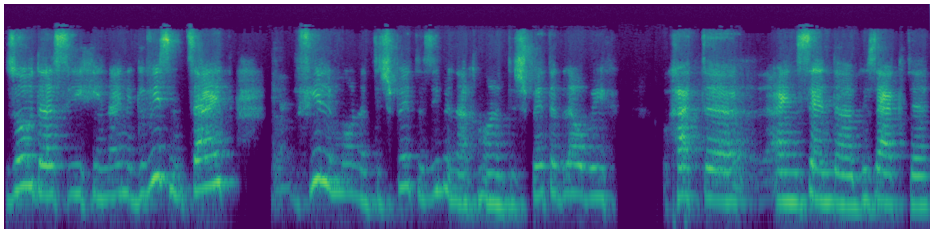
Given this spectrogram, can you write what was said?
so dass ich in einer gewissen Zeit, viele Monate später, sieben, acht Monate später, glaube ich, hat äh, ein Sender gesagt, äh,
